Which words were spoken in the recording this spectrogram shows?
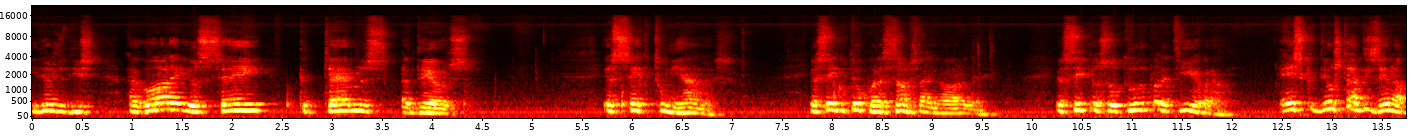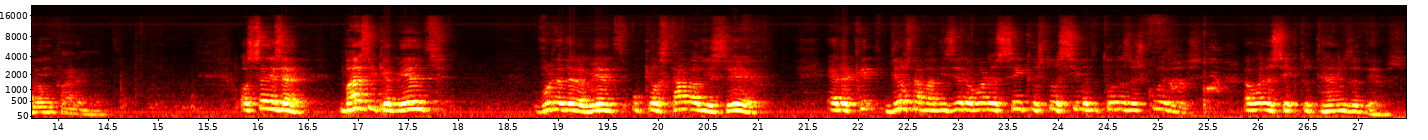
E Deus lhe diz: Agora eu sei que temes a Deus. Eu sei que tu me amas. Eu sei que o teu coração está em ordem. Eu sei que eu sou tudo para ti, Abraão. É isso que Deus está a dizer a Abraão claramente. Ou seja, basicamente, verdadeiramente, o que ele estava a dizer era que Deus estava a dizer: agora eu sei que eu estou acima de todas as coisas. Agora eu sei que tu temes a Deus.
